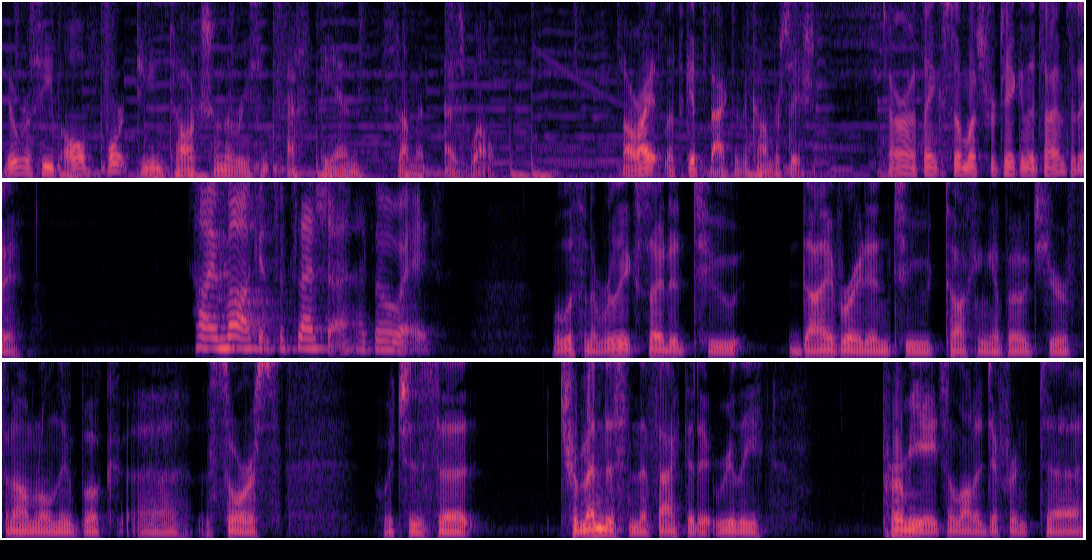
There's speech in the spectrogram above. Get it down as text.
you'll receive all 14 talks from the recent FPN Summit as well. All right, let's get back to the conversation. Tara, thanks so much for taking the time today. Hi, Marc. It's a pleasure, as always. Well, listen, I'm really excited to dive right into talking about your phenomenal new book, uh, Source, which is uh, tremendous in the fact that it really permeates a lot of different uh,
